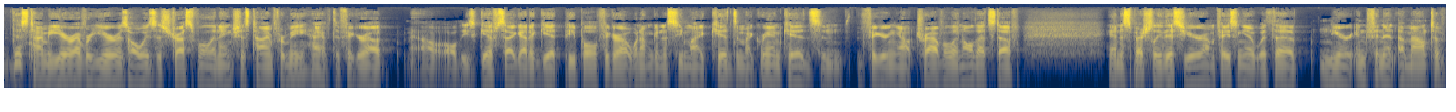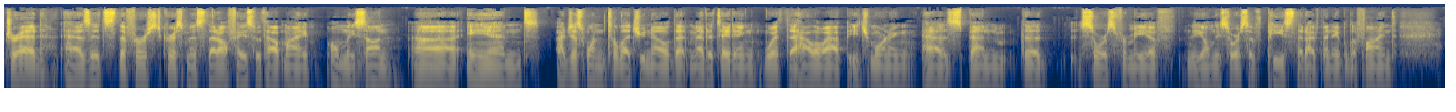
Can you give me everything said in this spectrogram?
this time of year every year is always a stressful and anxious time for me i have to figure out all these gifts I got to get people, figure out when I'm going to see my kids and my grandkids, and figuring out travel and all that stuff. And especially this year, I'm facing it with a near infinite amount of dread, as it's the first Christmas that I'll face without my only son. Uh, and I just wanted to let you know that meditating with the Hallow app each morning has been the source for me of the only source of peace that I've been able to find,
